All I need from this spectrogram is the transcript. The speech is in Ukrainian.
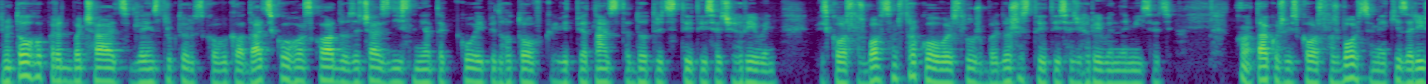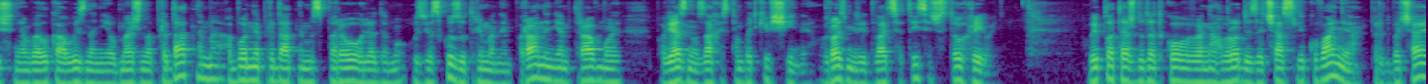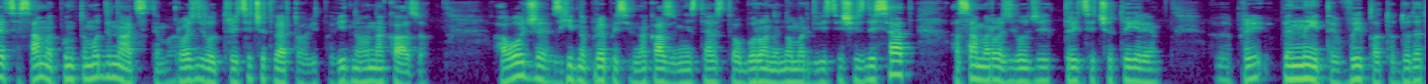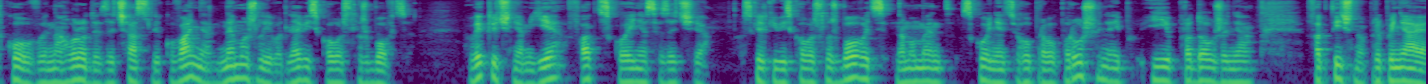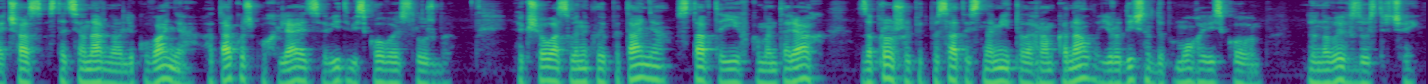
Крім того, передбачається для інструкторського викладацького складу за час здійснення такої підготовки від 15 до 30 тисяч гривень, військовослужбовцям строкової служби до 6 тисяч гривень на місяць, ну, а також військовослужбовцям, які за рішенням ВЛК визнані обмежено придатними або непридатними з переоглядами у зв'язку з отриманим пораненням, травмою, пов'язаним з захистом батьківщини в розмірі 20 тисяч 100 гривень. Виплата ж додаткової винагороди за час лікування передбачається саме пунктом 11 розділу 34 відповідного наказу. А отже, згідно приписів наказу Міністерства оборони номер 260 а саме розділу 34, припинити виплату додаткової нагороди за час лікування неможливо для військовослужбовця. Виключенням є факт скоєння СЗЧ, оскільки військовослужбовець на момент скоєння цього правопорушення і продовження фактично припиняє час стаціонарного лікування, а також ухиляється від військової служби. Якщо у вас виникли питання, ставте їх в коментарях. Запрошую підписатись на мій телеграм-канал Юридична допомога військовим. До нових зустрічей!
